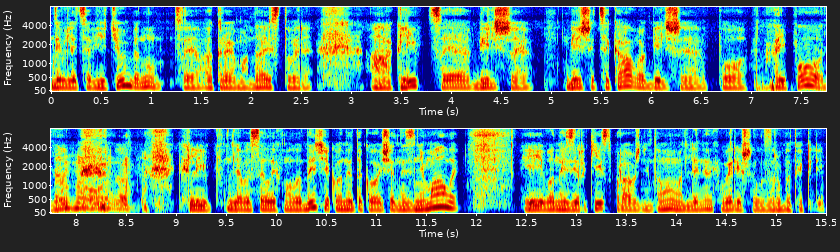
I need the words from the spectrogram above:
дивляться в Ютубі, ну це окрема да, історія. А кліп це більше, більше цікаво, більше по хайпово. Да? Кліп для веселих молодичок. Вони такого ще не знімали. І вони зірки справжні, тому ми для них вирішили зробити кліп.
